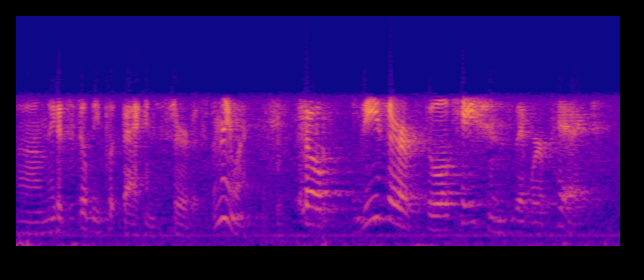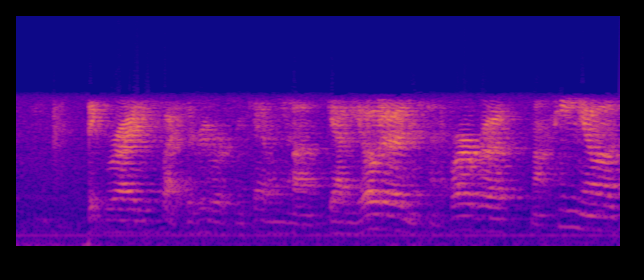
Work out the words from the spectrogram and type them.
um, it could still be put back into service. But anyway, so these are the locations that were picked. Big variety of sites everywhere from Catalina, uh, Gaviota, near Santa Barbara, Mount Pinos,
